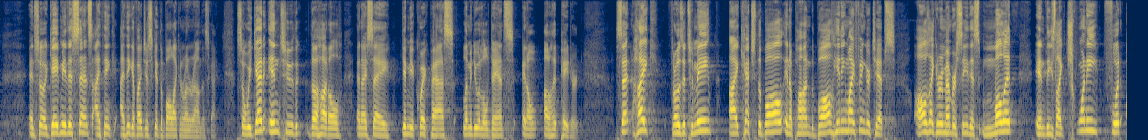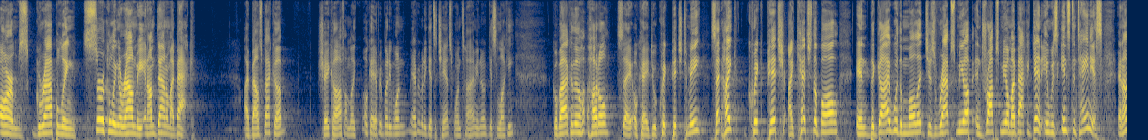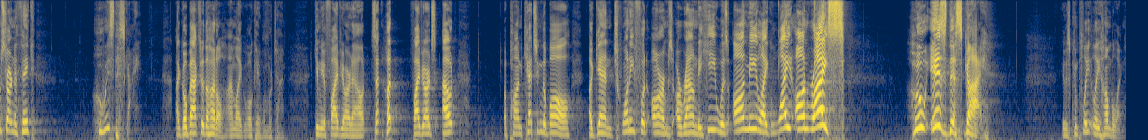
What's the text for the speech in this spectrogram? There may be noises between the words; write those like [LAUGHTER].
And so it gave me this sense I think, I think if I just get the ball, I can run around this guy. So we get into the, the huddle, and I say, give me a quick pass, let me do a little dance, and I'll, I'll hit pay dirt. Set hike, throws it to me. I catch the ball, in and upon the ball hitting my fingertips, all I can remember see this mullet and these like 20 foot arms grappling, circling around me, and I'm down on my back. I bounce back up, shake off. I'm like, okay, everybody one, everybody gets a chance one time, you know, gets lucky. Go back in the huddle, say, okay, do a quick pitch to me, set hike, quick pitch. I catch the ball, and the guy with the mullet just wraps me up and drops me on my back again. It was instantaneous. And I'm starting to think, who is this guy? I go back to the huddle. I'm like, okay, one more time. Give me a five yard out. Set, hut, five yards out. Upon catching the ball, again, 20 foot arms around me. He was on me like white on rice. Who is this guy? It was completely humbling.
